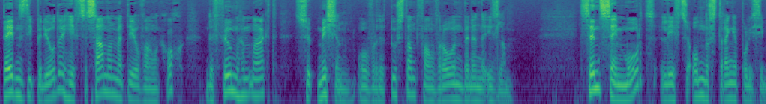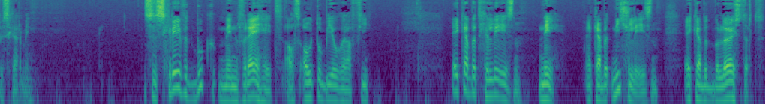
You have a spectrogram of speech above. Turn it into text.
Tijdens die periode heeft ze samen met Theo van Gogh de film gemaakt Submission over de toestand van vrouwen binnen de islam. Sinds zijn moord leeft ze onder strenge politiebescherming. Ze schreef het boek Mijn Vrijheid als autobiografie. Ik heb het gelezen. Nee, ik heb het niet gelezen. Ik heb het beluisterd.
